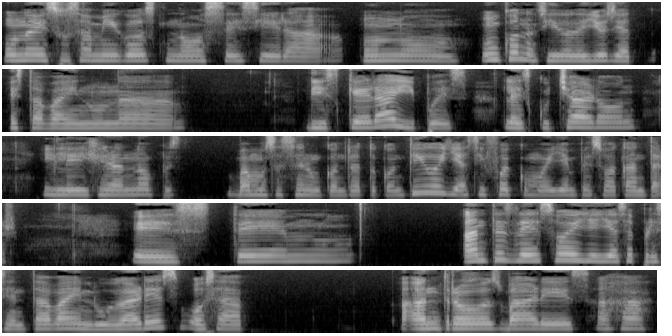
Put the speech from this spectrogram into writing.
Uno de sus amigos, no sé si era uno, un conocido de ellos ya estaba en una disquera y pues la escucharon y le dijeron, no, pues vamos a hacer un contrato contigo y así fue como ella empezó a cantar. Este, antes de eso ella ya se presentaba en lugares, o sea, antros, bares, ajá,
